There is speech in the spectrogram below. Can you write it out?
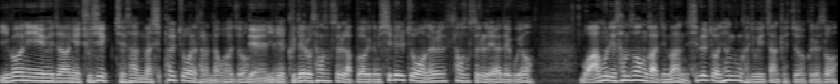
이건희 회장의 주식 재산만 18조 원에 달한다고 하죠. 네, 이게 네. 그대로 상속세를 납부하게 되면 11조 원을 상속세를 내야 되고요. 뭐 아무리 삼성가지만 11조 원 현금 가지고 있지 않겠죠. 그래서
